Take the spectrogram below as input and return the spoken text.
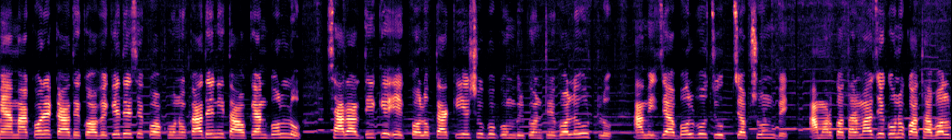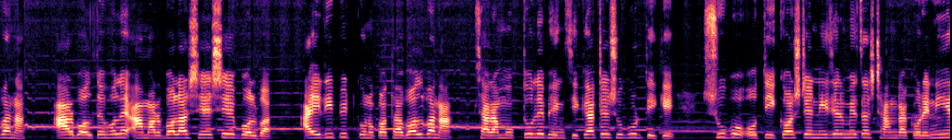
ম্যামা করে কাঁদে, কবে কেঁদেছে, কখনো কাঁদেনি, তাও কেন বলল? সারার দিকে এক পলক তাকিয়ে শুভ গম্ভীর কণ্ঠে বলে উঠল, আমি যা বলব চুপচাপ শুনবে। আমার কথার মাঝে কোনো কথা বলবা না। আর বলতে হলে আমার বলার শেষে বলবা। আই রিপিট কোনো কথা বলবা না। সারা মুখ তুলে ভেংসি কাটে শুভর দিকে। শুভ অতি কষ্টে নিজের মেজাজ ঠান্ডা করে নিয়ে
